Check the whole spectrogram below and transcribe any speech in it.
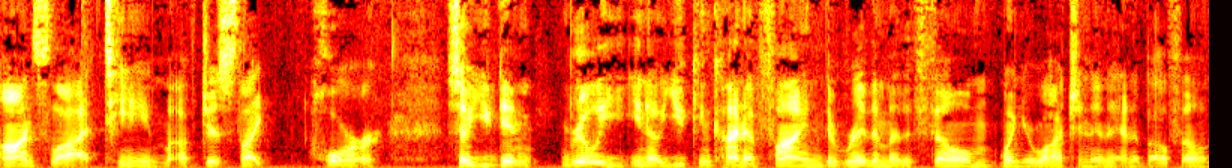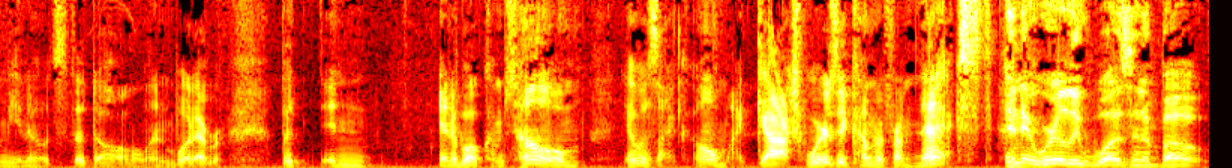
onslaught team of just like horror. So you didn't really, you know, you can kind of find the rhythm of the film when you're watching an Annabelle film. You know, it's the doll and whatever. But in Annabelle Comes Home, it was like, oh my gosh, where's it coming from next? and it really wasn't about.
